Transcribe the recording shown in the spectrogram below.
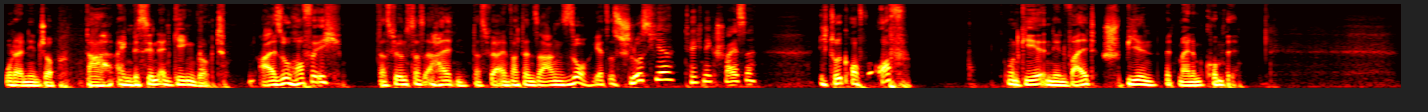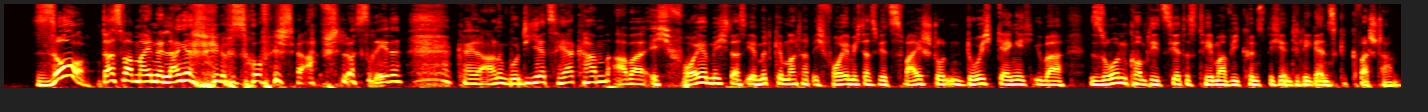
oder in den Job, da ein bisschen entgegenwirkt. Also hoffe ich, dass wir uns das erhalten, dass wir einfach dann sagen, so, jetzt ist Schluss hier, Technik scheiße. Ich drücke auf Off und gehe in den Wald spielen mit meinem Kumpel. So, das war meine lange philosophische Abschlussrede. Keine Ahnung, wo die jetzt herkam, aber ich freue mich, dass ihr mitgemacht habt. Ich freue mich, dass wir zwei Stunden durchgängig über so ein kompliziertes Thema wie künstliche Intelligenz gequatscht haben.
